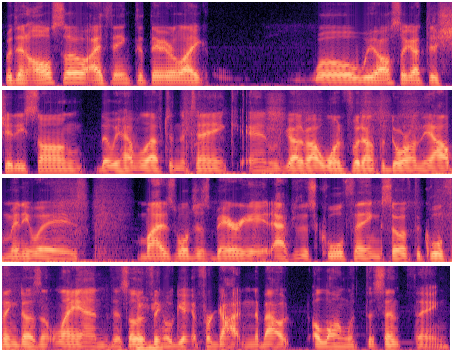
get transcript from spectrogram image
But then also I think that they're like, well, we also got this shitty song that we have left in the tank and we've got about one foot out the door on the album anyways. Might as well just bury it after this cool thing. So if the cool thing doesn't land, this other mm-hmm. thing will get forgotten about along with the synth thing.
